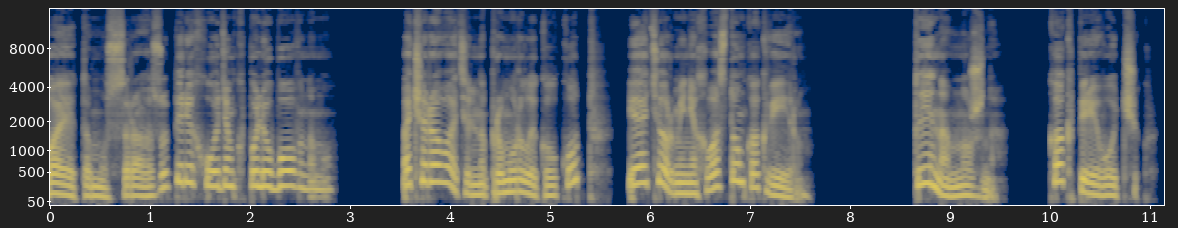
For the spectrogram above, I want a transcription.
Поэтому сразу переходим к полюбовному. Очаровательно промурлыкал кот и отер меня хвостом, как веером. Ты нам нужна, как переводчик.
